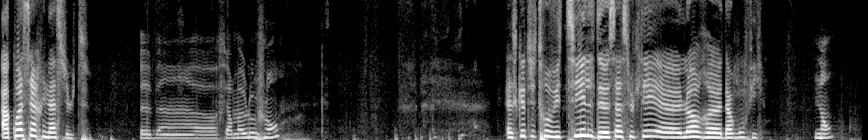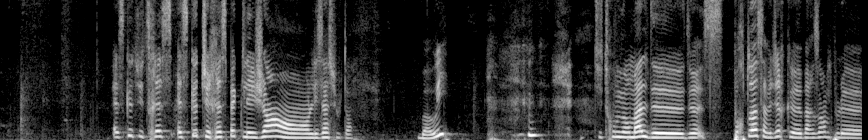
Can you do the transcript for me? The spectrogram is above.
à quoi sert une insulte? Eh ben, faire mal aux gens. Est-ce que tu trouves utile de s'insulter euh, lors euh, d'un conflit? Non. Est-ce que, tu est que tu respectes les gens en les insultant? Bah oui. tu trouves normal de, Pour toi, ça veut dire que, par exemple, euh,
